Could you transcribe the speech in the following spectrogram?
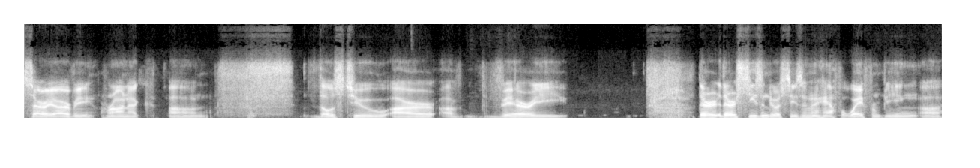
Sari Arvi, Hronek, um, those two are a very they're they're a season to a season and a half away from being uh,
